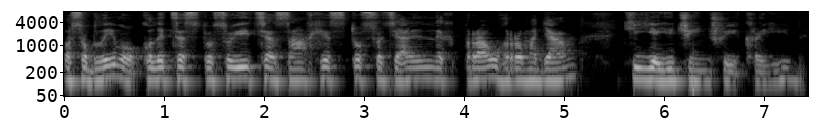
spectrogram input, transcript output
Особливо, коли це стосується захисту соціальних прав громадян тієї чи іншої країни.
